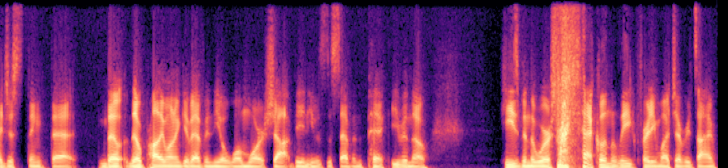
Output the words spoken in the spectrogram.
I just think that they'll they'll probably want to give Evan Neal one more shot, being he was the seventh pick, even though he's been the worst right tackle in the league pretty much every time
